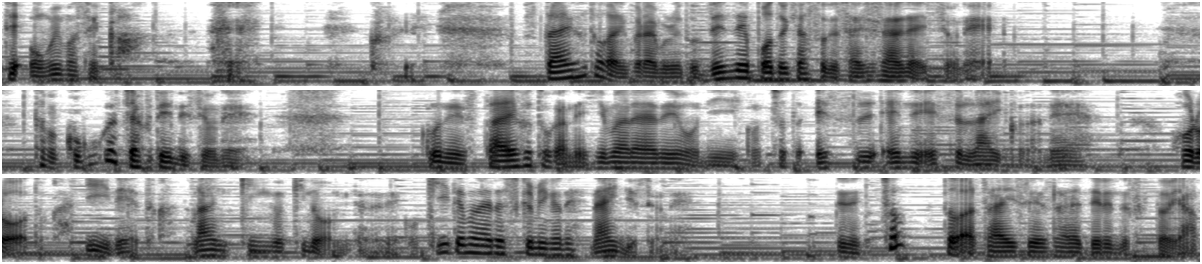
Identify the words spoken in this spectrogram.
て思いませんか？これ、スタイフとかに比べると全然ポッドキャストで再生されないですよね。多分ここが弱点ですよね。こうね、スタイフとかね、ヒマラヤのように、こうちょっと SNS ライクなね、フォローとか、いいねとか、ランキング機能みたいなね、こう聞いてもらえる仕組みがね、ないんですよね。でね、ちょっとは再生されてるんですけど、やっ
